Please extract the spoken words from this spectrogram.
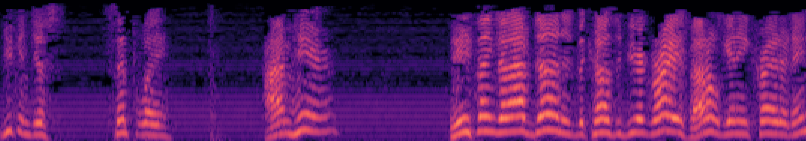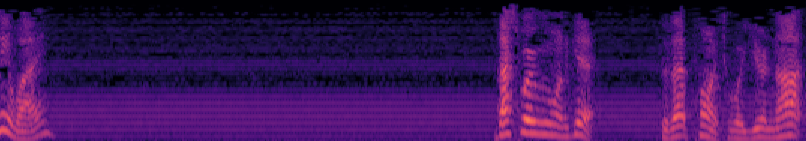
You can just simply, I'm here. Anything that I've done is because of your grace. I don't get any credit anyway. That's where we want to get to that point to where you're not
